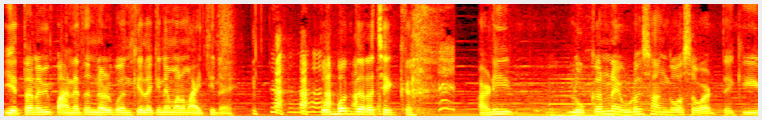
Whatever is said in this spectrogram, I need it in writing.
येताना मी पाण्याचा नळ बंद केला की नाही मला माहिती नाही. तो बघ जरा चेक कर. आणि लोकांना एवढं सांगावं असं वाटतंय की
